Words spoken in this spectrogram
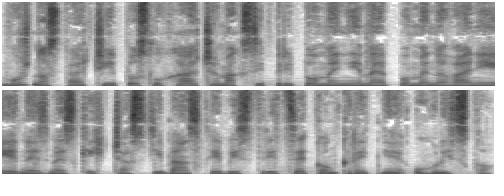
možno stačí poslucháčom, ak si pripomenieme pomenovanie jednej z mestských častí Banskej Bystrice, konkrétne Uhlisko.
